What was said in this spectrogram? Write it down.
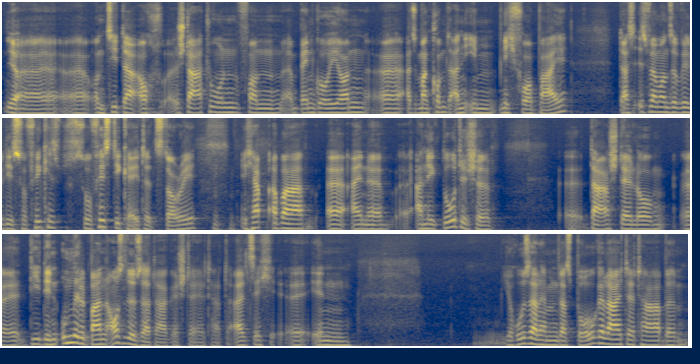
ja. Äh, äh, und sieht da auch Statuen von Ben Gurion. Äh, also man kommt an ihm nicht vorbei. Das ist, wenn man so will, die sophisticated Story. Ich habe aber äh, eine anekdotische äh, Darstellung, äh, die den unmittelbaren Auslöser dargestellt hat. Als ich in Jerusalem das Büro geleitet habe,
